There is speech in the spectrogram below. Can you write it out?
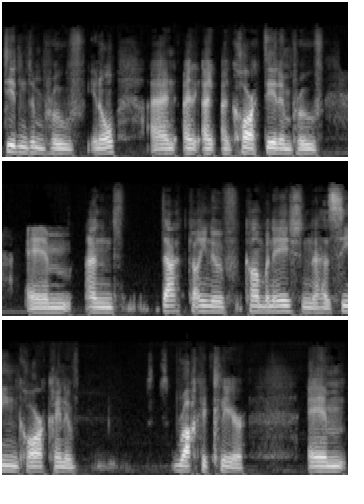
didn't improve, you know, and, and, and Cork did improve. Um, and that kind of combination has seen Cork kind of rocket clear. Um,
